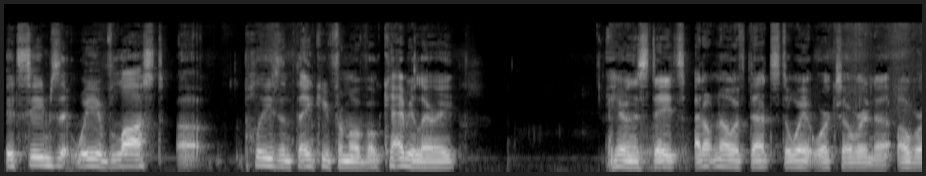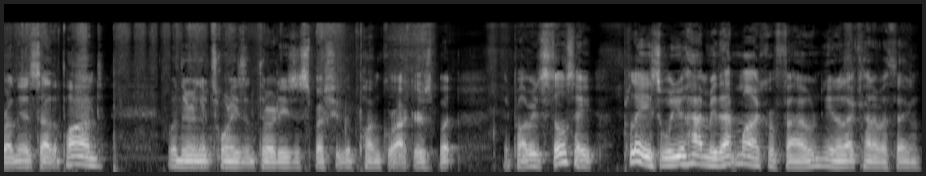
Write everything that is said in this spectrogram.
it seems that we've lost uh, please and thank you from our vocabulary here in the states. I don't know if that's the way it works over in the, over on the other side of the pond, when they're in their 20s and 30s, especially the punk rockers, but they probably still say, Please, will you hand me that microphone? You know, that kind of a thing,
